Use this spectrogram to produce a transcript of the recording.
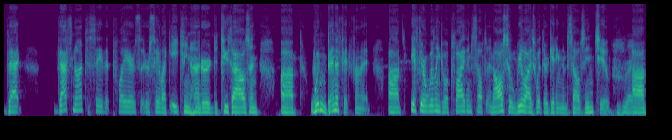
that that's not to say that players that are say like 1,800 to 2,000 uh, wouldn't benefit from it uh, if they're willing to apply themselves and also realize what they're getting themselves into. Right. Uh,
